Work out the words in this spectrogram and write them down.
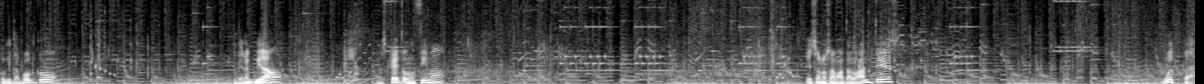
Poquito a poco. Tener cuidado. Nos cae todo encima. Eso nos ha matado antes. ¡Wepa!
